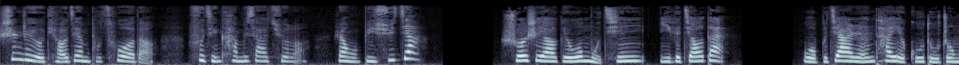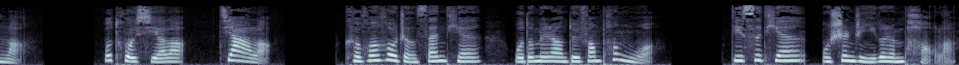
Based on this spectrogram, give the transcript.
甚至有条件不错的父亲看不下去了，让我必须嫁，说是要给我母亲一个交代。我不嫁人，他也孤独终老。我妥协了，嫁了。可婚后整三天，我都没让对方碰我。第四天，我甚至一个人跑了。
